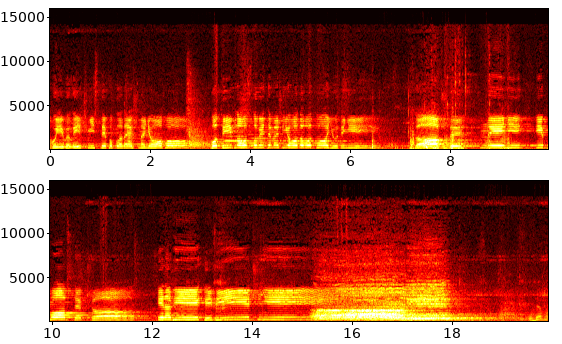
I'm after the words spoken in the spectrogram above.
Славу і величність ти покладеш на нього, бо ти благословитимеш його довотою днів. Завжди, нині і повсякчас, і на віки вічні. Йдемо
